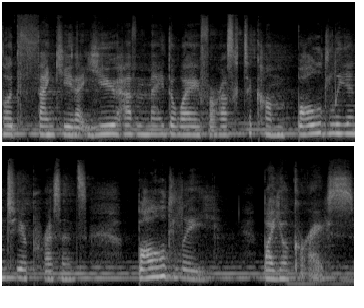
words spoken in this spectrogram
Lord, thank you that you have made the way for us to come boldly into your presence, boldly by your grace.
